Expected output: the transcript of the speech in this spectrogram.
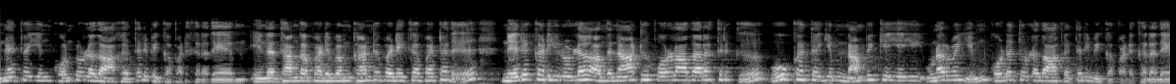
இணைப்பையும் கொண்டுள்ளதாக தெரிவிக்கப்படுகிறது. இந்த தங்க படிவம் கண்டுபிடிக்கப்பட்டது நெருக்கடியில் உள்ள அந்த நாட்டு பொருளாதாரத்திற்கு ஊக்கத்தையும் நம்பிக்கையை உணர்வையும் கொடுத்துள்ளதாக தெரிவிக்கிறது தெரிவிக்கப்படுகிறது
